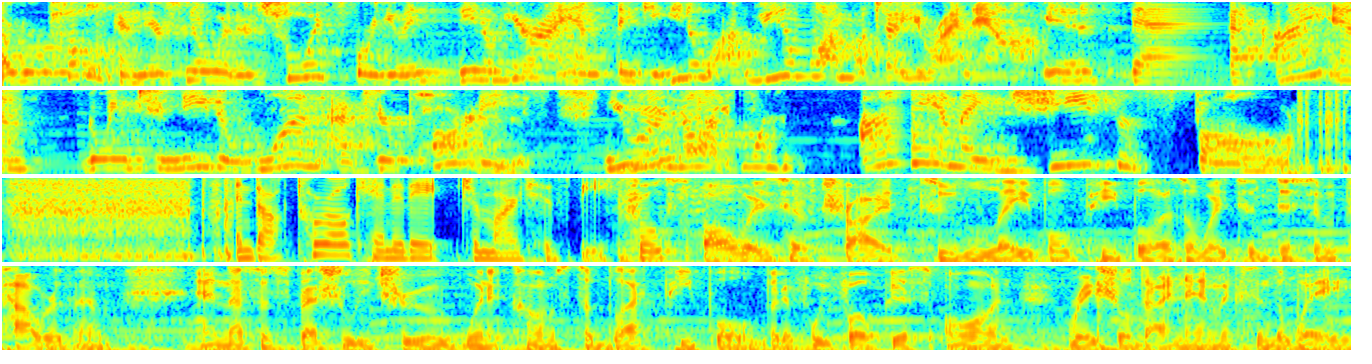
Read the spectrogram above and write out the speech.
a Republican. There's no other choice for you. And you know, here I am thinking, you know, what, you know what I'm going to tell you right now is that I am going to neither one of your parties. You yeah. are not going to. I am a Jesus follower and doctoral candidate Jemar Tisby. Folks always have tried to label people as a way to disempower them, and that's especially true when it comes to black people. But if we focus on racial dynamics and the way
